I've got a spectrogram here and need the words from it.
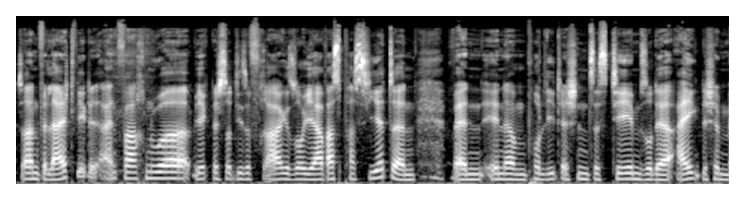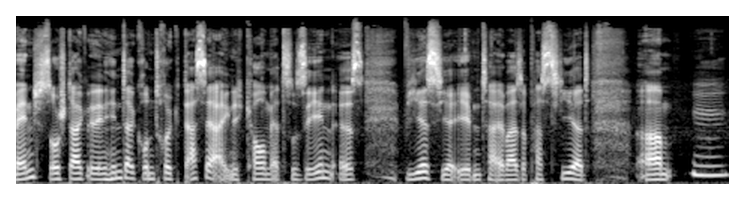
sondern vielleicht wirklich einfach nur wirklich so diese Frage so, ja, was passiert denn, wenn in einem politischen System so der eigentliche Mensch so stark in den Hintergrund rückt, dass er eigentlich kaum mehr zu sehen ist, wie es hier eben teilweise teilweise passiert. Ähm, mhm.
